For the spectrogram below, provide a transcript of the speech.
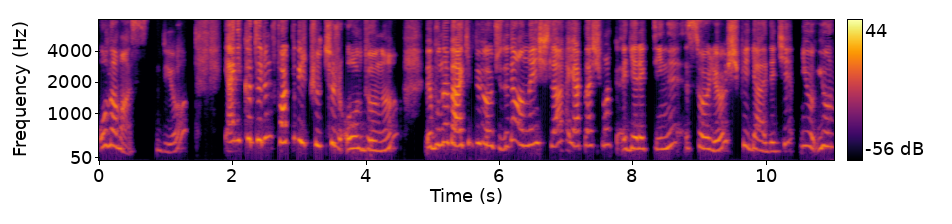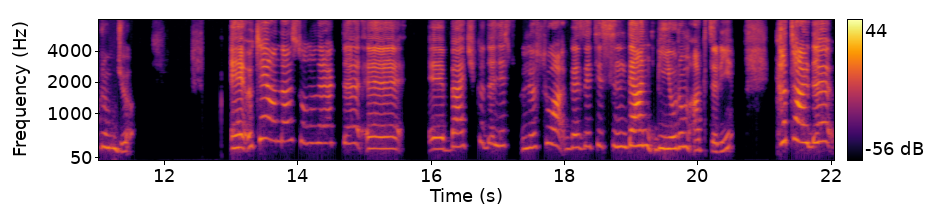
olamaz diyor. Yani Katar'ın farklı bir kültür olduğunu ve buna belki bir ölçüde de anlayışla yaklaşmak gerektiğini söylüyor Spiegel'deki yorumcu. Ee, öte yandan son olarak da e, e, Belçika'da Le, Le Soir gazetesinden bir yorum aktarayım. Katar'da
